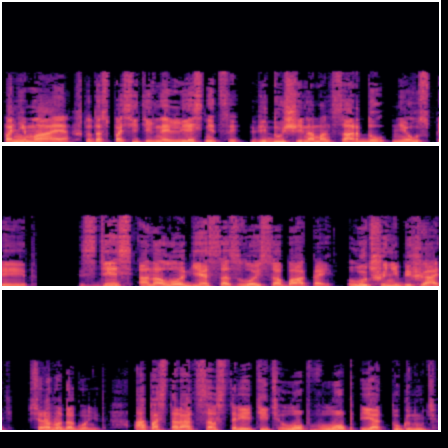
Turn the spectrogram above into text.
понимая, что до спасительной лестницы, ведущей на мансарду, не успеет. Здесь аналогия со злой собакой. Лучше не бежать, все равно догонит, а постараться встретить лоб в лоб и отпугнуть.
